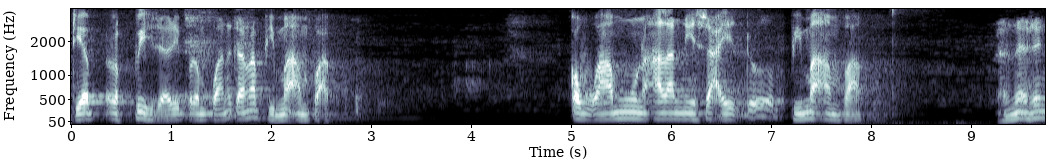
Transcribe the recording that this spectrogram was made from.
dia lebih dari perempuan karena bima ampak. Kawamun ala nisa itu bima ampak. Dan sing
